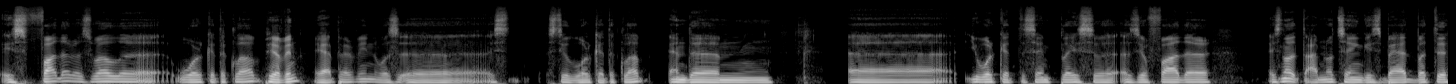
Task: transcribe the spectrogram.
his father as well uh, work at the club. Per Wind. yeah Per Wind was uh, still work at the club. And um, uh, you work at the same place uh, as your father. It's not i'm not saying it's bad but uh,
